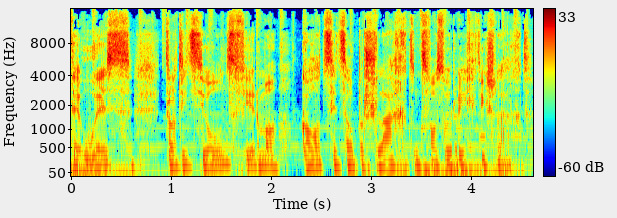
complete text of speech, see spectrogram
der US-Traditionsfirma geht es jetzt aber schlecht. Und zwar so richtig schlecht.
